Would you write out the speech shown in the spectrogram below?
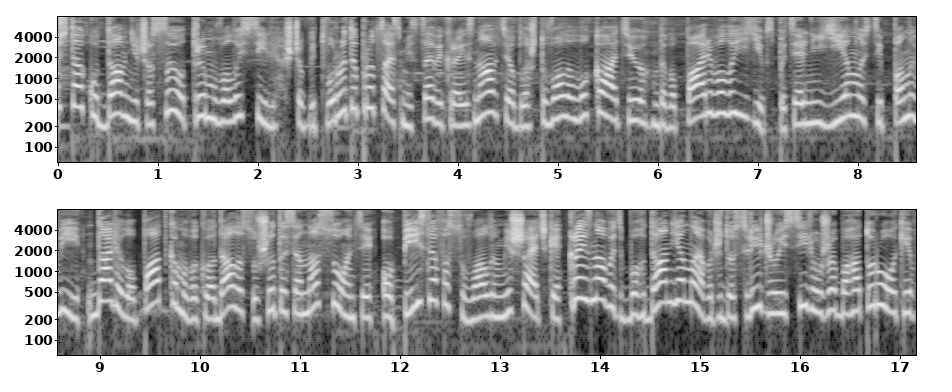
Ось так у давні часи отримували сіль. Щоб відтворити процес, місцеві краєзнавці облаштували локацію, де випарювали її в спеціальній ємності панві. Далі лопатками викладали сушитися на сонці, опісля фасували в мішечки. Краєзнавець Богдан Яневич досліджує сіль уже багато років.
